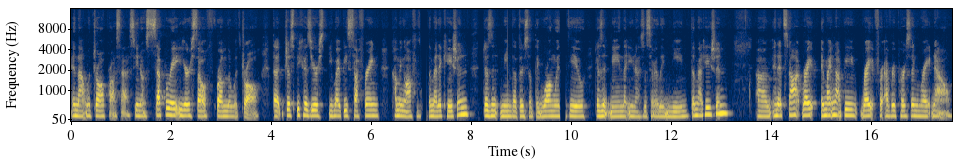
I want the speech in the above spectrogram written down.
in that withdrawal process. You know separate yourself from the withdrawal. That just because you're you might be suffering coming off of the medication doesn't mean that there's something wrong with you doesn't mean that you necessarily need the medication. Um, and it's not right it might not be right for every person right now.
